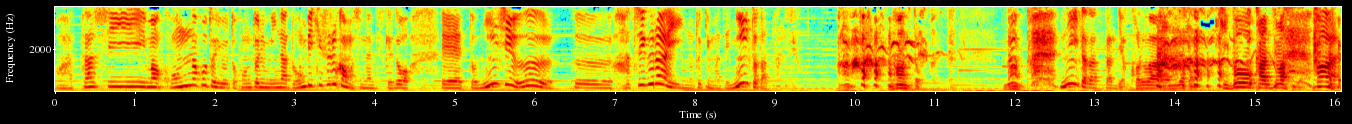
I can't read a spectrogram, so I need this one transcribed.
私、まあ、こんなこと言うと本当にみんなドン引きするかもしれないんですけど、えっと28ぐらいの時までニートだったんですよ。なんとなんと ニートだったんいやです。これは皆さん希望を感じますね はい、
